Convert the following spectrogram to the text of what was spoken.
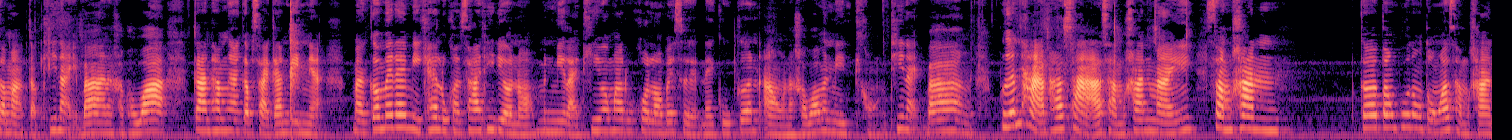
สมัครกับที่ไหนบ้างนะคะ เพราะว่าการทำงานกับสายการบินเนี่ย มันก็ไม่ได้มีแค่ลูคันซ่าที่เดียวเนาะมันมีหลายที่มากๆทุกคนลองไปเสิร์ชใน Google เอานะคะ ว่ามันมีของที่ไหนบ้าง พื้นฐานภาษาสำคัญไหมสำคัญก็ต้องพูดตรงๆว่าสำคัญ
